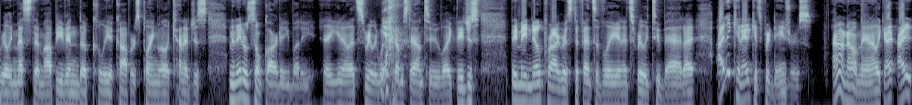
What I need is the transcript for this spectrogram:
really messed them up. Even though Kahleah Copper's playing well, it kind of just, I mean, they don't don't guard anybody. Uh, you know, that's really what yeah. it comes down to. Like they just, they made no progress defensively, and it's really too bad. I, I think Connecticut's pretty dangerous. I don't know, man. Like I, I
